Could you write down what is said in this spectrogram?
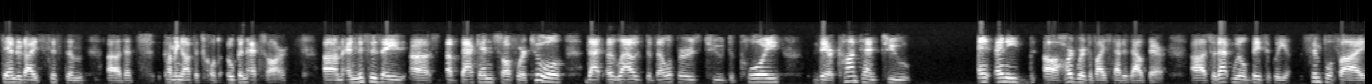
standardized system uh, that's coming up. It's called OpenXR. Um, and this is a, uh, a back-end software tool that allows developers to deploy their content to any uh, hardware device that is out there. Uh, so that will basically simplify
